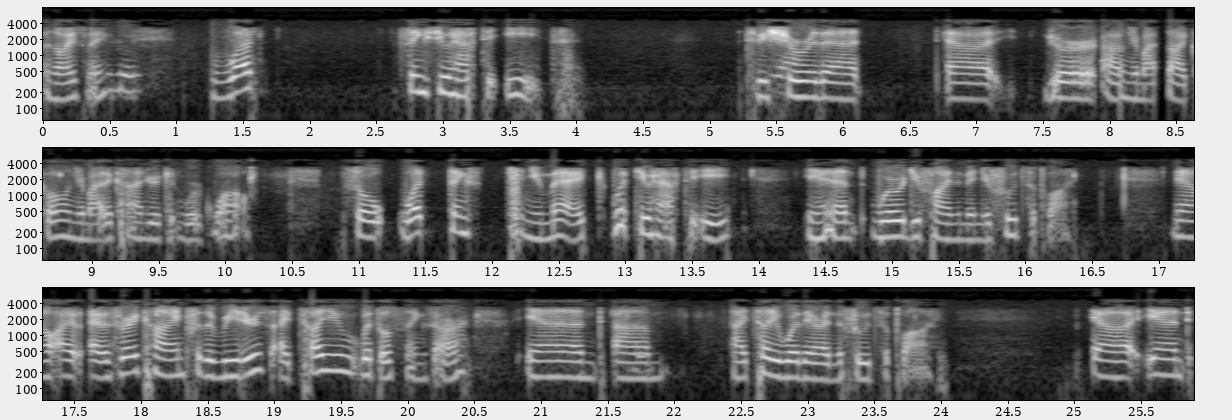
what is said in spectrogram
annoys me, mm-hmm. what things you have to eat to be yeah. sure that uh, your uh, your cycle and your mitochondria can work well. So, what things can you make? What do you have to eat? And where would you find them in your food supply? Now, I, I was very kind for the readers. I tell you what those things are, and um, I tell you where they are in the food supply. Uh, and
